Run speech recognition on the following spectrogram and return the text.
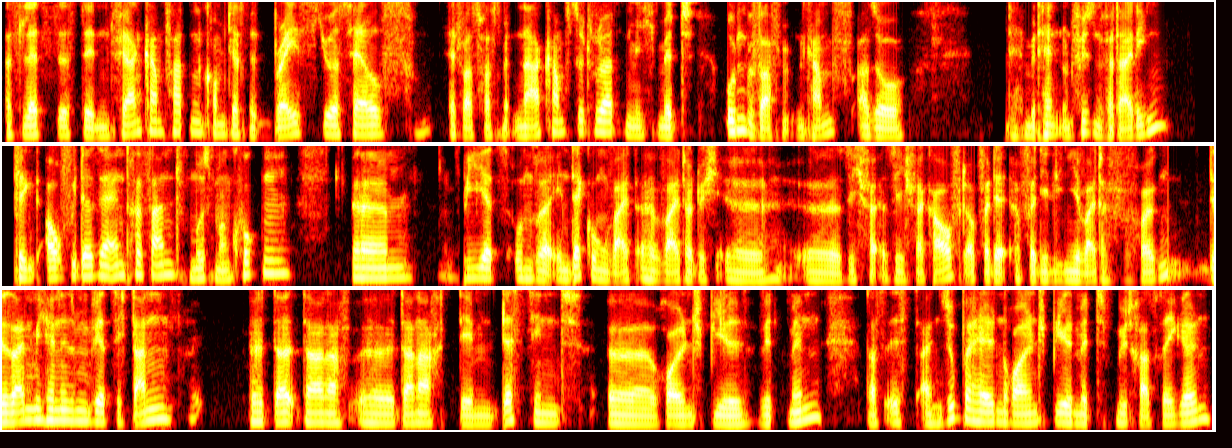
als letztes den Fernkampf hatten, kommt jetzt mit Brace Yourself etwas, was mit Nahkampf zu tun hat, nämlich mit unbewaffneten Kampf, also mit Händen und Füßen verteidigen. Klingt auch wieder sehr interessant, muss man gucken, ähm, wie jetzt unsere Entdeckung weit, äh, weiter durch äh, äh, sich, sich verkauft, ob wir, de, ob wir die Linie weiter verfolgen. Designmechanismus wird sich dann äh, da, danach, äh, danach dem Destined-Rollenspiel äh, widmen. Das ist ein Superhelden-Rollenspiel mit Mythras-Regeln.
